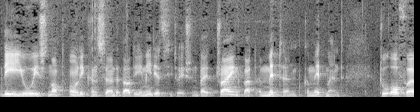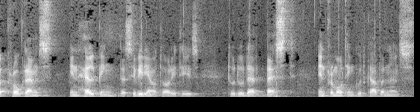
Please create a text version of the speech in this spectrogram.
the EU is not only concerned about the immediate situation, but trying but a midterm commitment to offer programs in helping the civilian authorities to do their best in promoting good governance,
